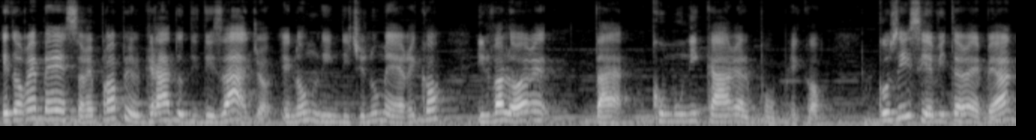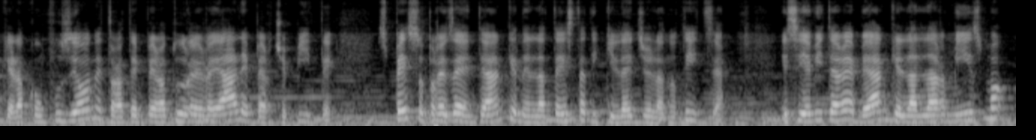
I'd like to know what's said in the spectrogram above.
e dovrebbe essere proprio il grado di disagio e non l'indice numerico il valore da comunicare al pubblico. Così si eviterebbe anche la confusione tra temperature reali e percepite, spesso presente anche nella testa di chi legge la notizia, e si eviterebbe anche l'allarmismo,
